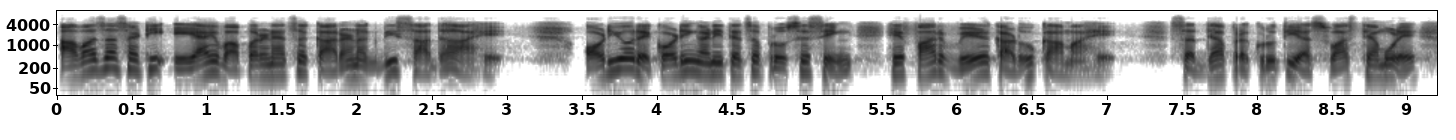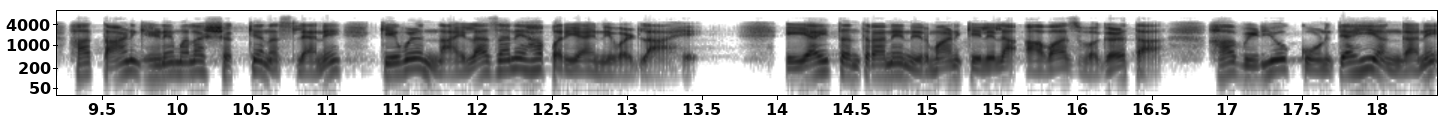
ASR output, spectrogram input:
आवाजासाठी ए आय वापरण्याचं कारण अगदी साधं आहे. ऑडिओ रेकॉर्डिंग आणि त्याचं प्रोसेसिंग हे फार वेळ काढू काम आहे. सध्या प्रकृती अस्वास्थ्यामुळे हा ताण घेणे मला शक्य नसल्याने केवळ नायलाजाने हा पर्याय निवडला आहे. ए आय तंत्राने निर्माण केलेला आवाज वगळता हा व्हिडिओ कोणत्याही अंगाने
